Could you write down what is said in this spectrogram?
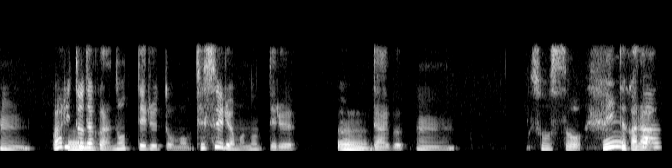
うん。割とだから乗ってると思う。手数料も乗ってる、うん。だいぶ。うん。そうそう。民だから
